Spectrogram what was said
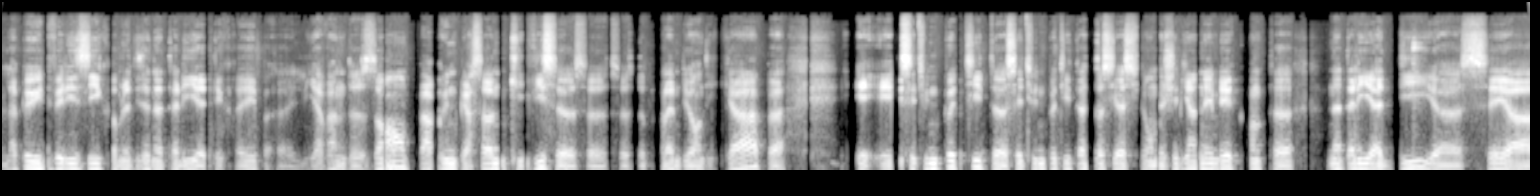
l'API de Vélizy, comme le disait Nathalie, a été créée euh, il y a 22 ans par une personne qui vit ce problème du handicap. Et, c'est une petite, c'est une petite association. Mais j'ai bien aimé quand euh, Nathalie a dit euh, c'est euh,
